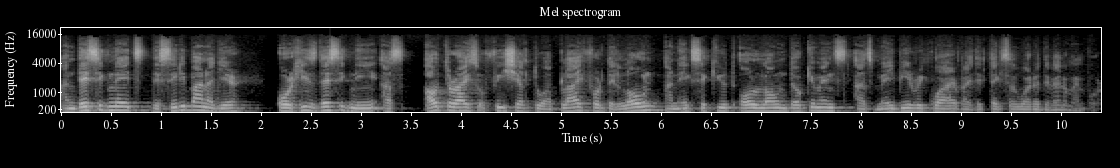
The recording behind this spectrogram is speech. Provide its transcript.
and designates the city manager or his designee as authorized official to apply for the loan and execute all loan documents as may be required by the Texas Water Development Board.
